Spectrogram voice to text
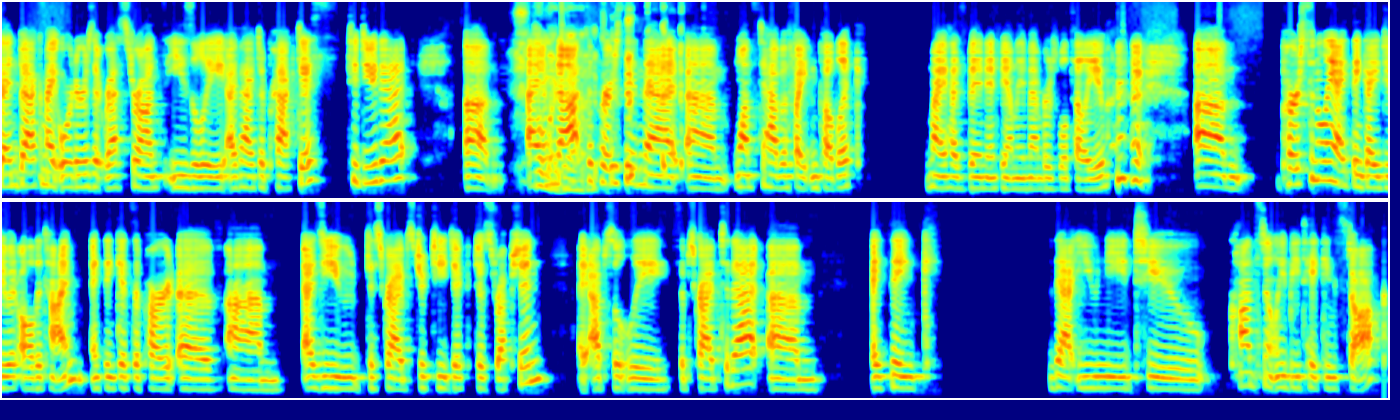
send back my orders at restaurants easily. I've had to practice to do that. Um, I oh am not God. the person that um, wants to have a fight in public. My husband and family members will tell you. um, personally, I think I do it all the time. I think it's a part of, um, as you describe, strategic disruption. I absolutely subscribe to that. Um, I think that you need to constantly be taking stock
